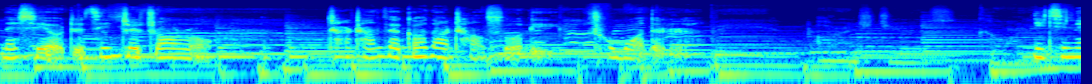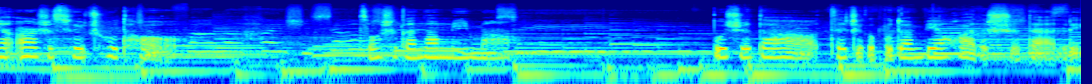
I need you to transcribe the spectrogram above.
那些有着精致妆容、常常在高档场所里出没的人。你今年二十岁出头，总是感到迷茫，不知道在这个不断变化的时代里。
